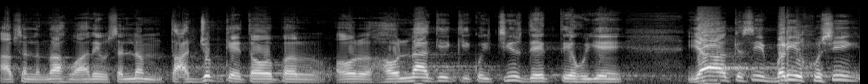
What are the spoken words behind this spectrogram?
آپ صلی اللہ علیہ وسلم تعجب کے طور پر اور ہولناکی کی کوئی چیز دیکھتے ہوئے یا کسی بڑی خوشی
